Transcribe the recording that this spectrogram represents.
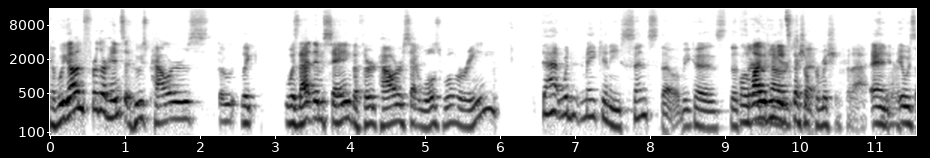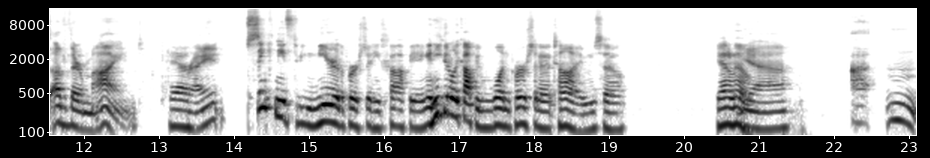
Have we gotten further hints at whose powers though? Like, was that them saying the third power set was Wolverine? That wouldn't make any sense though, because the Well, why would he need special set- permission for that? And yeah. it was of their mind, yeah. right? Synch needs to be near the person he's copying, and he can only copy one person at a time. So, yeah, I don't know. Yeah. Uh, mm,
